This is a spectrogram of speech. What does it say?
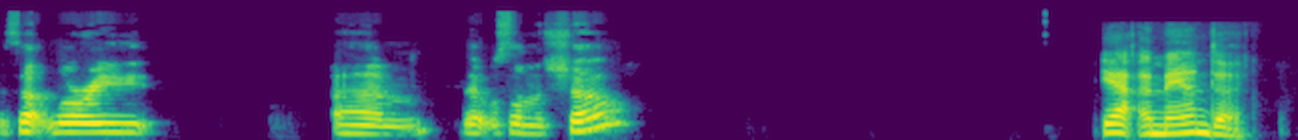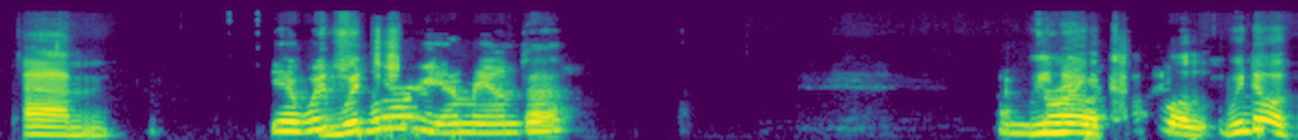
Is that Lori um, that was on the show? Yeah, Amanda. Um, Yeah, which, Which- Lori, Amanda? I'm we know a couple. We know a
